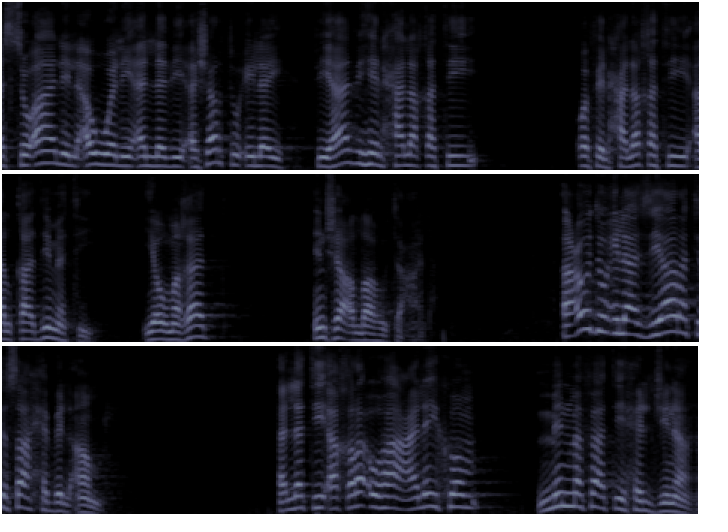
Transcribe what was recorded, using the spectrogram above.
السؤال الأول الذي أشرت إليه في هذه الحلقة وفي الحلقة القادمة يوم غد إن شاء الله تعالى. أعود إلى زيارة صاحب الأمر. التي أقرأها عليكم من مفاتيح الجنان.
